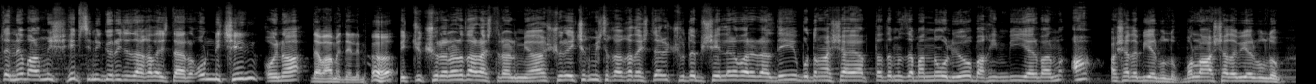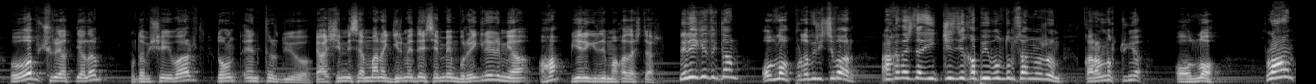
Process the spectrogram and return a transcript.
Üstte ne varmış hepsini göreceğiz arkadaşlar. Onun için oyuna devam edelim. Etçik şuraları da araştıralım ya. Şuraya çıkmıştık arkadaşlar. Şurada bir şeyler var herhalde. Buradan aşağıya atladığımız zaman ne oluyor? Bakayım bir yer var mı? Ah aşağıda bir yer buldum. Vallahi aşağıda bir yer buldum. Hop şuraya atlayalım. Burada bir şey var. Don't enter diyor. Ya şimdi sen bana girme dersen ben buraya girerim ya. Aha bir yere girdim arkadaşlar. Nereye girdik lan? Allah burada birisi var. Arkadaşlar ilk gizli kapıyı buldum sanırım. Karanlık dünya. Allah. Lan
